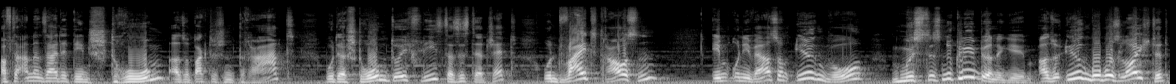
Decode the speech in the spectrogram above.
Auf der anderen Seite den Strom, also praktisch ein Draht, wo der Strom durchfließt, das ist der Jet. Und weit draußen im Universum irgendwo müsste es eine Glühbirne geben. Also irgendwo, wo es leuchtet,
